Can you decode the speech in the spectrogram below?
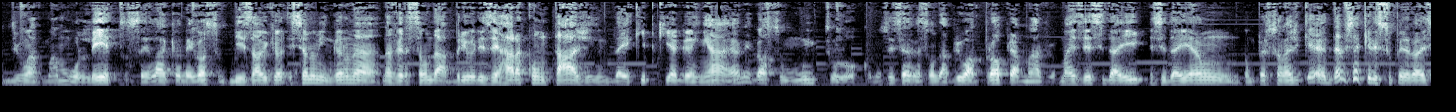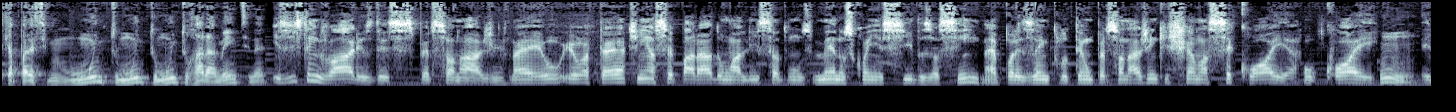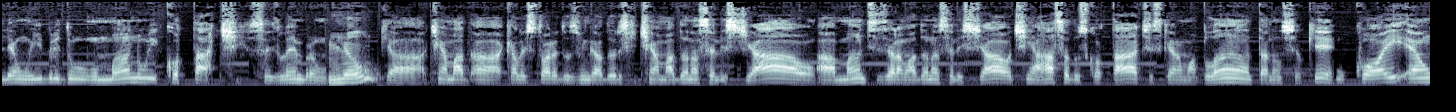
de um amuleto, sei lá, que é um negócio bizarro. E que, se eu não me engano, na, na versão da Abril, eles erraram a contagem da equipe que ia ganhar. É um negócio muito louco. Não sei se é a versão da Abril ou a própria Marvel. Mas esse daí, esse daí é um, um personagem que é- deve ser aqueles super-heróis que aparecem muito, muito, muito raramente, né? Existem vários desses personagens, né? Eu, eu até tinha separado uma lista de uns menos conhecidos assim, né? Por exemplo, tem um personagem que chama Sequoia, ou Koi. Hum, Ele é um híbrido humano e Kotachi. Vocês lembram? não. Que a, tinha a aquela história dos Vingadores que tinha a Madonna Celestial, a Mantis era a Madonna Celestial, tinha a raça dos Kotatis, que era uma planta, não sei o quê. O Koi é um,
